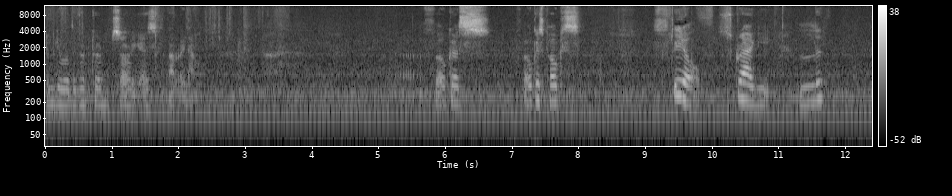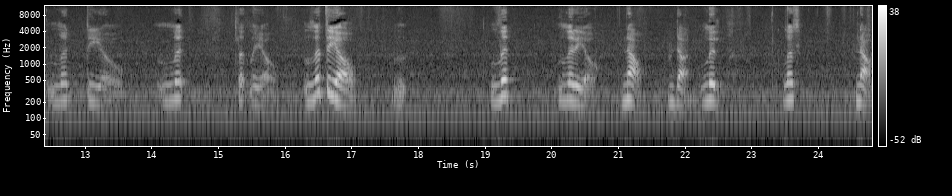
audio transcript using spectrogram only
gonna give out the good code. Sorry, guys. Not right now. Uh, focus. Focus, pocus. Steel, Scraggy, Lit, Lithio, Lit, Litlio, Lithio, Lit, Litio. No, I'm done. Lit, Lit, no.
